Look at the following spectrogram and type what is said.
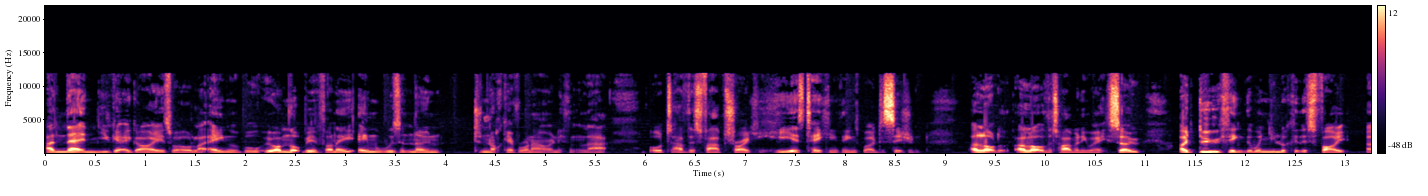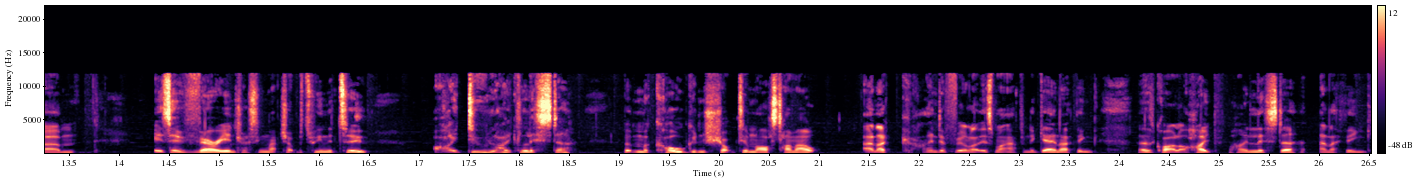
And then you get a guy as well like Aimable, who I'm not being funny. Aimable isn't known to knock everyone out or anything like that, or to have this fab strike. He is taking things by decision, a lot, a lot of the time anyway. So I do think that when you look at this fight, um, it's a very interesting matchup between the two. I do like Lister, but McColgan shocked him last time out, and I kind of feel like this might happen again. I think there's quite a lot of hype behind Lister, and I think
